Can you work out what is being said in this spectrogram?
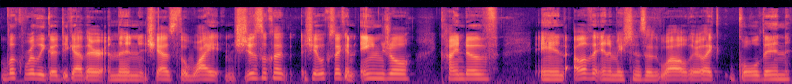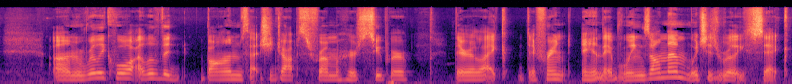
look really good together. And then she has the white, and she just looks like she looks like an angel, kind of. And I love the animations as well. They're like golden, um, really cool. I love the bombs that she drops from her super. They're like different, and they have wings on them, which is really sick.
